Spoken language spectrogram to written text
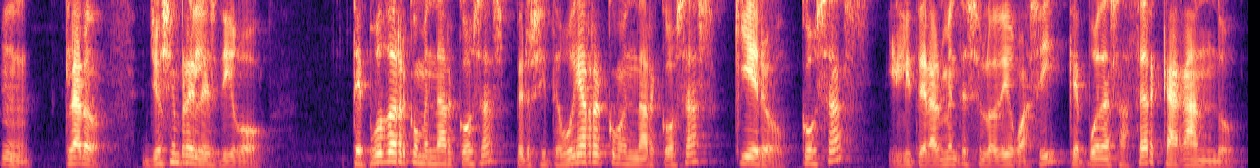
Hmm. Claro, yo siempre les digo, te puedo recomendar cosas, pero si te voy a recomendar cosas, quiero cosas, y literalmente se lo digo así, que puedas hacer cagando.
